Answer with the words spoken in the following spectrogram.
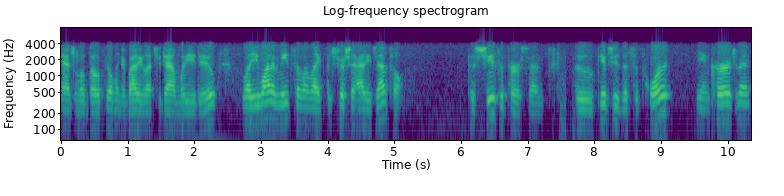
Angela Bofill, when your body lets you down, what do you do? Well, you want to meet someone like Patricia Addie-Gentle, because she's the person who gives you the support, the encouragement,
